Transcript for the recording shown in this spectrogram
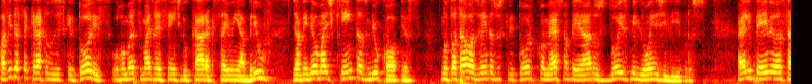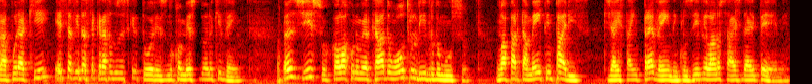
A Vida Secreta dos Escritores, o romance mais recente do cara que saiu em abril, já vendeu mais de 500 mil cópias. No total, as vendas do escritor começam a beirar os 2 milhões de livros. A LPM lançará por aqui esse A Vida Secreta dos Escritores no começo do ano que vem. Antes disso, coloco no mercado um outro livro do Musso, Um Apartamento em Paris, que já está em pré-venda, inclusive lá no site da LPM.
